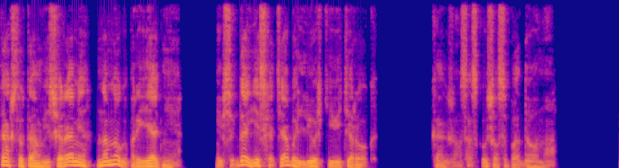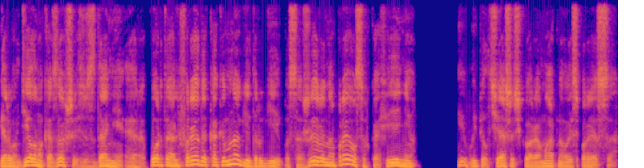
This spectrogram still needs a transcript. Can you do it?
Так что там вечерами намного приятнее, и всегда есть хотя бы легкий ветерок. Как же он соскучился по дому. Первым делом, оказавшись в здании аэропорта, Альфреда, как и многие другие пассажиры, направился в кофейню и выпил чашечку ароматного эспрессо.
